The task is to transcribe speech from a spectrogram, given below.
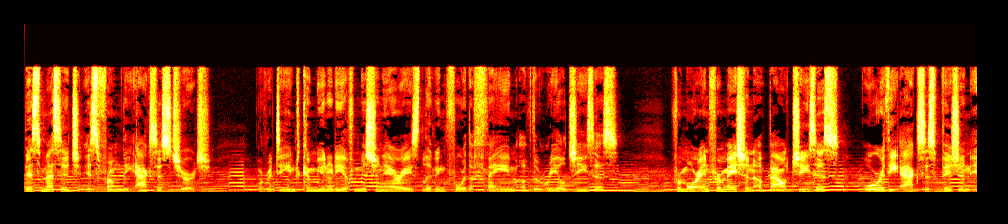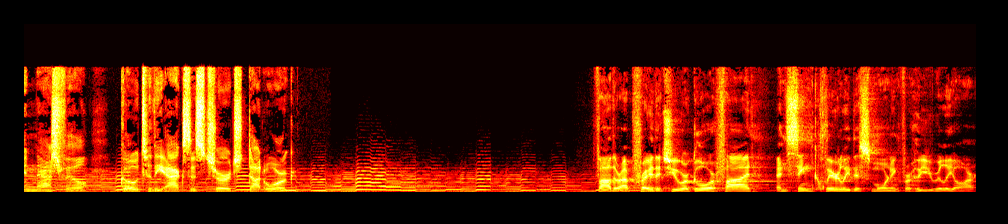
This message is from the Axis Church, a redeemed community of missionaries living for the fame of the real Jesus. For more information about Jesus or the Axis Vision in Nashville, go to theaxischurch.org. Father, I pray that you are glorified and seen clearly this morning for who you really are,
